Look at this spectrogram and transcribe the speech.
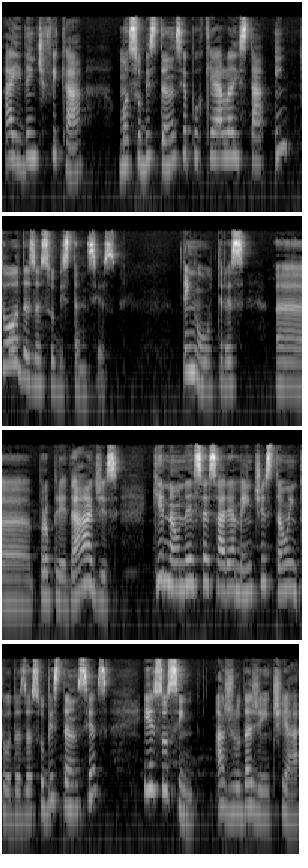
a identificar uma substância porque ela está em todas as substâncias. Tem outras uh, propriedades que não necessariamente estão em todas as substâncias. Isso sim ajuda a gente a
